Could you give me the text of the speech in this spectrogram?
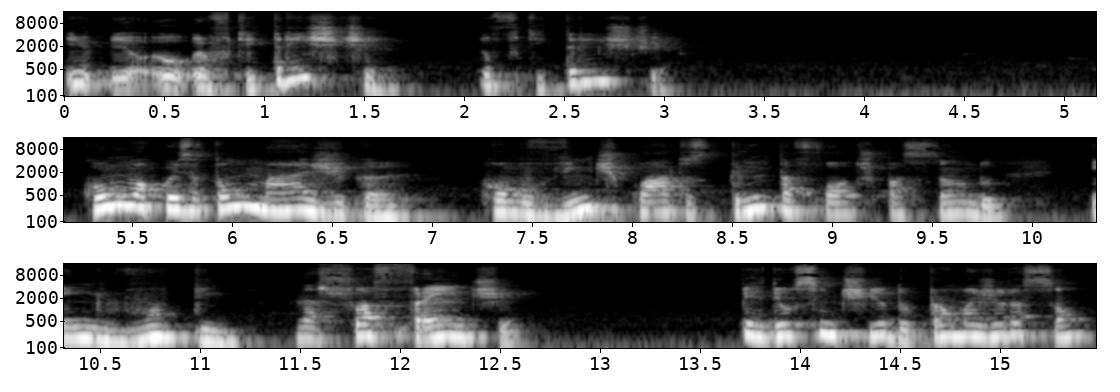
eu, eu, eu fiquei triste. Eu fiquei triste. Como uma coisa tão mágica como 24, 30 fotos passando em looping na sua frente perdeu sentido para uma geração.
